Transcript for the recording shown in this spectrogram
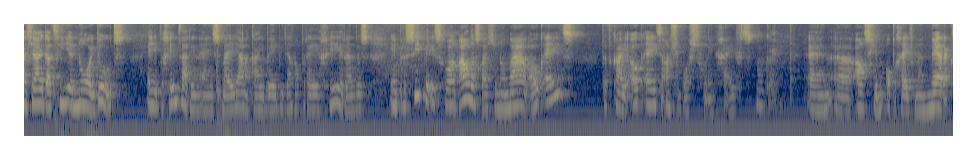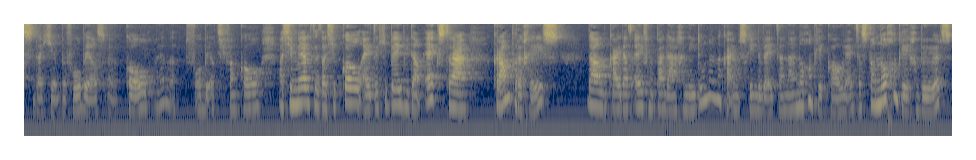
Als jij dat hier nooit doet en je begint daar ineens mee, ja, dan kan je baby daarop reageren. Dus in principe is gewoon alles wat je normaal ook eet, dat kan je ook eten als je borstvoeding geeft. Oké. En eh, als je op een gegeven moment merkt dat je bijvoorbeeld eh, kool, hè, dat voorbeeldje van kool, als je merkt dat als je kool eet, dat je baby dan extra kramperig is, dan kan je dat even een paar dagen niet doen en dan kan je misschien de week daarna nog een keer kool eten. Als het dan nog een keer gebeurt,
